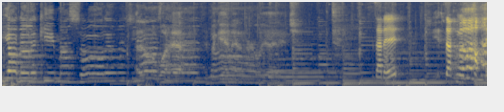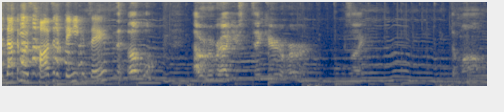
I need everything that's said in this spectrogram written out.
You're gonna keep my soul. It was. Is that it? Is that the most? Po- is that the most positive thing you can say? No. I remember how you used to take care of her. It's like the mom.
